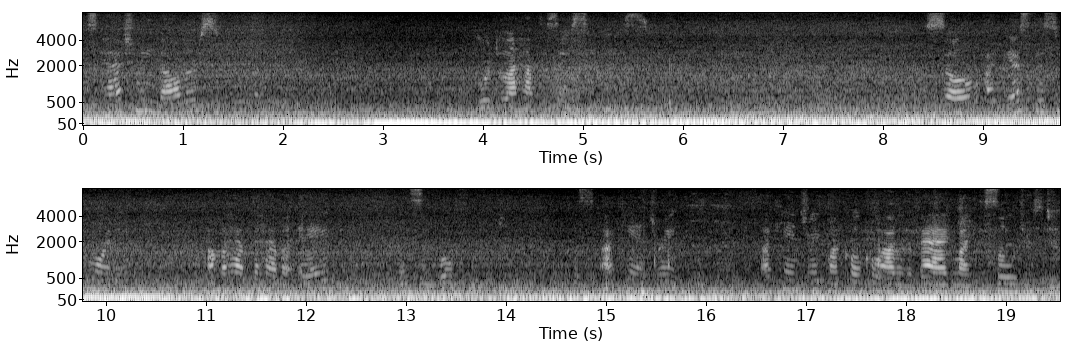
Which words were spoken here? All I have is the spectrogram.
Does cash mean dollars? Or do I have to say cedis? So I guess this morning I'm gonna have to have an egg and some raw food. Cause I can't drink I can't drink my cocoa out of the bag like the soldiers do.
